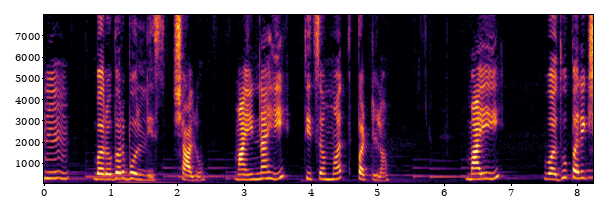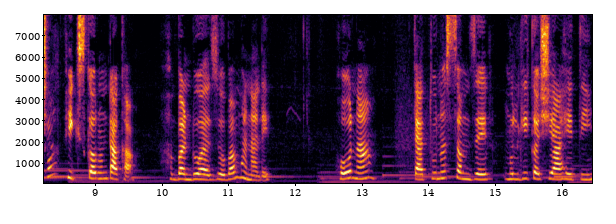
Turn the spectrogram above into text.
हम्म बरोबर बोललीस शालू. माईंनाही तिचं मत पटलं. माई वधू परीक्षा फिक्स करून टाका बंडू आजोबा म्हणाले. हो ना त्यातूनच समजेल मुलगी कशी आहे ती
